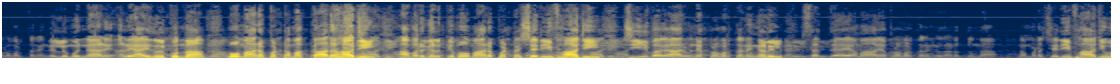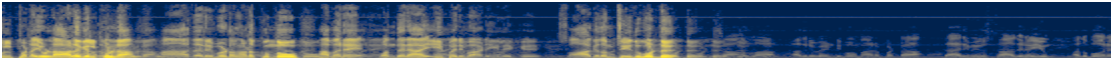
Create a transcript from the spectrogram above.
പ്രവർത്തനങ്ങളിലും മുന്നാളിയായി നിൽക്കുന്ന ബഹുമാനപ്പെട്ട മക്കാർ ഹാജി അവർക്ക് ബഹുമാനപ്പെട്ട ഷെരീഫ് ഹാജി ജീവകാരുണ്യ പ്രവർത്തനങ്ങളിൽ ശ്രദ്ധേയമായ പ്രവർത്തനങ്ങൾ നടത്തുന്ന നമ്മുടെ ഷെരീഫ് ഹാജി ഉൾപ്പെടെയുള്ള ആളുകൾക്കുള്ള ആദരവിടെ നടക്കുന്നു. അവരെ വന്ദരായ ഈ പരിപാടിയിലേക്ക് സ്വാഗതം ചെയ്തുകൊണ്ട് ഉസ്താദിനെയും അതുപോലെ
